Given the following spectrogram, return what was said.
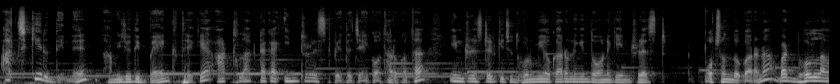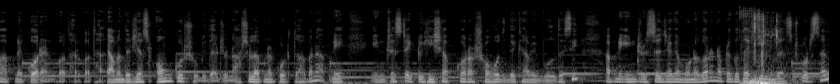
আজকের দিনে আমি যদি ব্যাংক থেকে আট লাখ টাকা ইন্টারেস্ট পেতে চাই কথার কথা ইন্টারেস্টের কিছু ধর্মীয় কারণে কিন্তু অনেকে ইন্টারেস্ট পছন্দ করে না বাট ধরলাম আপনি করেন কথার কথা। আমাদের জাস্ট অঙ্কর সুবিধার জন্য, আসলে আপনার করতে হবে না, আপনি ইন্টারেস্টটা একটু হিসাব করা সহজ দেখে আমি বলতেছি। আপনি ইন্টারেস্টের জায়গায় মনে করেন আপনি কোথায় ইনভেস্ট করছেন,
